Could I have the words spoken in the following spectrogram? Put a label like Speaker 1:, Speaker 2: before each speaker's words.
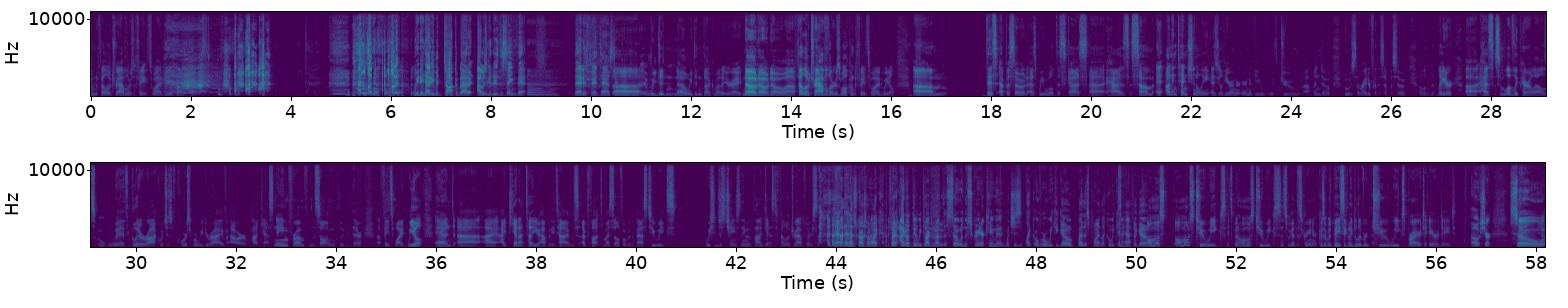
Speaker 1: welcome to fellow travelers of Fates Wide Wheel podcast.
Speaker 2: I love it. I love it. We did not even talk about it. I was going to do the same bit. That is fantastic.
Speaker 1: Uh, we didn't. No, we didn't talk about it. You're right. No, no, no. Uh, fellow travelers, welcome to Fates Wide Wheel. Um, this episode, as we will discuss, uh, has some uh, unintentionally, as you'll hear in our interview with Drew uh, Lindo, who was the writer for this episode a little bit later, uh, has some lovely parallels with Glitter Rock, which is, of course, where we derive our podcast name from, from the song included there, uh, Fate's Wide Wheel. And uh, I, I cannot tell you how many times I've thought to myself over the past two weeks, we should just change the name of the podcast to Fellow Travelers.
Speaker 2: Uh, that that has crossed my mind. In fact, I don't think we talked about this. So when the screener came in, which is like over a week ago by this point, like a week and a half ago,
Speaker 1: almost almost two weeks. It's been almost two weeks since we got the screener because it was basically delivered two weeks prior to air date.
Speaker 2: Oh sure. So. Yeah.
